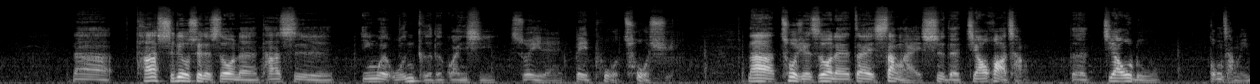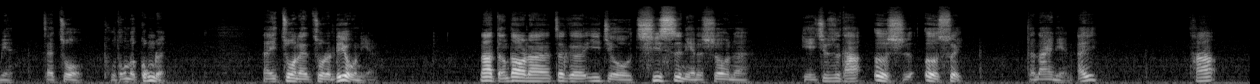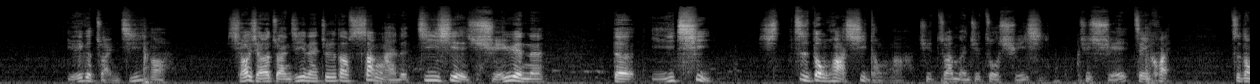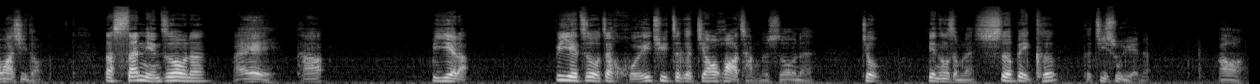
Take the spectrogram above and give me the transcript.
那他十六岁的时候呢，他是。因为文革的关系，所以呢被迫辍学。那辍学之后呢，在上海市的焦化厂的焦炉工厂里面，在做普通的工人。那一做呢，做了六年。那等到呢这个一九七四年的时候呢，也就是他二十二岁的那一年，哎，他有一个转机啊，小小的转机呢，就是到上海的机械学院呢的仪器。自动化系统啊，去专门去做学习，去学这一块自动化系统。那三年之后呢？哎，他毕业了。毕业之后再回去这个焦化厂的时候呢，就变成什么呢？设备科的技术员了。啊，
